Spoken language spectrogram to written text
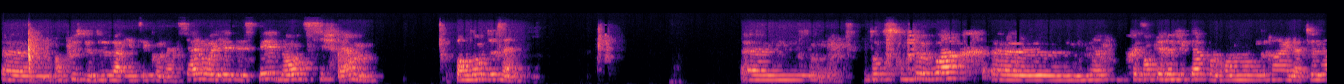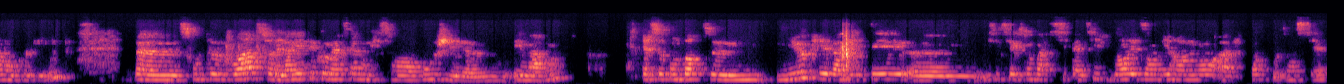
en plus de deux variétés commerciales, ont été testées dans six fermes pendant deux années. Euh, donc, ce qu'on peut voir, euh, présente les résultats pour le rendement en grain et la teneur en protéines. Euh, ce qu'on peut voir sur les variétés commerciales, donc qui sont en rouge et, et marron, elles se comportent mieux que les variétés euh, issues de sélection participative dans les environnements à fort potentiel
